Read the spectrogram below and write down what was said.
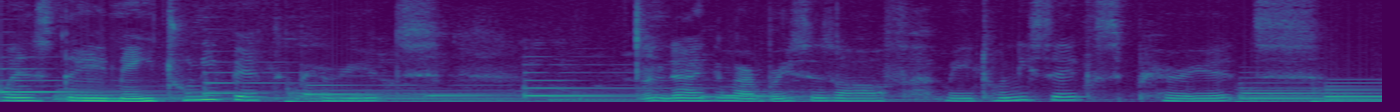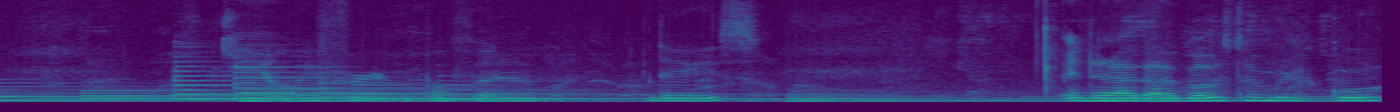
Wednesday, May 25th, period. And then I get my braces off May 26th, period. Can't wait for both of them days. And then I gotta go to summer school.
